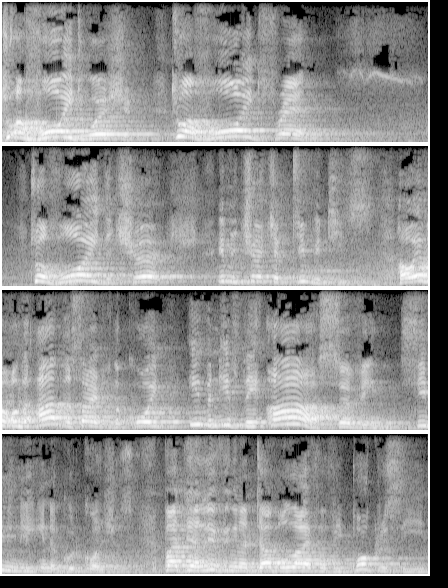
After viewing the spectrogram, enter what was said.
to avoid worship, to avoid friends, to avoid the church, even church activities. However, on the other side of the coin, even if they are serving seemingly in a good conscience, but they are living in a double life of hypocrisy,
